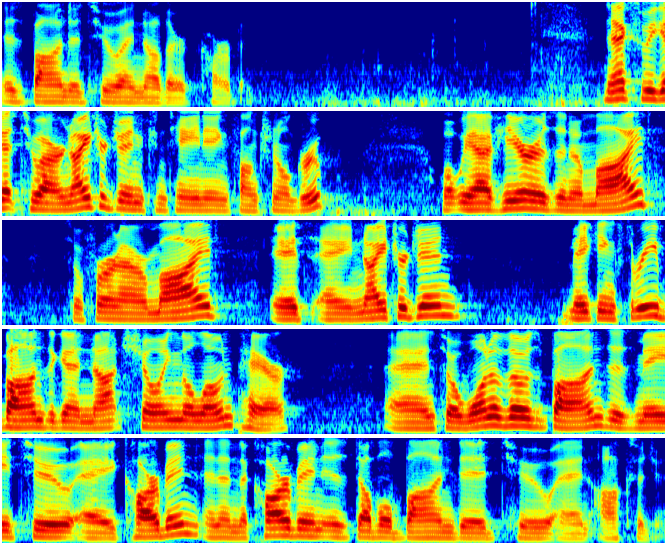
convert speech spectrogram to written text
is bonded to another carbon. Next, we get to our nitrogen-containing functional group. What we have here is an amide. So for an amide, it's a nitrogen making three bonds, again, not showing the lone pair. And so one of those bonds is made to a carbon, and then the carbon is double bonded to an oxygen.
